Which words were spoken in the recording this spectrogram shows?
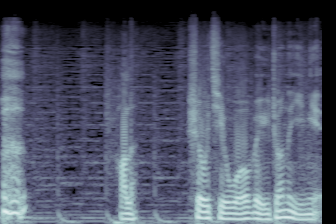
好了，收起我伪装的一面。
